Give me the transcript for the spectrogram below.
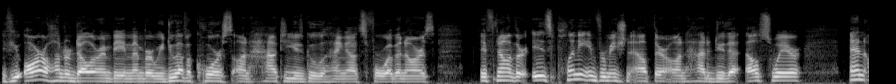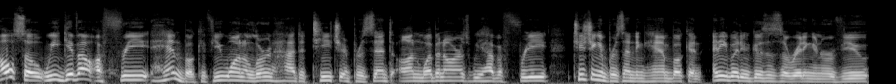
If you are a $100 MBA member, we do have a course on how to use Google Hangouts for webinars. If not, there is plenty of information out there on how to do that elsewhere. And also, we give out a free handbook. If you want to learn how to teach and present on webinars, we have a free teaching and presenting handbook, and anybody who gives us a rating and review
